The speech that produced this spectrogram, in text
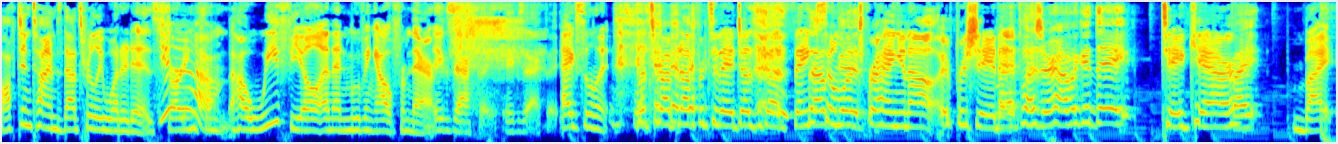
Oftentimes that's really what it is. Yeah. Starting from how we feel and then moving out from there. Exactly. Exactly. Excellent. Let's wrap it up for today, Jessica. Thanks Sounds so good. much for hanging out. I appreciate My it. My pleasure. Have a good day. Take care. Bye. Bye.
